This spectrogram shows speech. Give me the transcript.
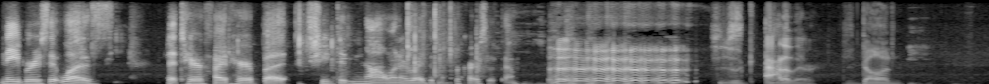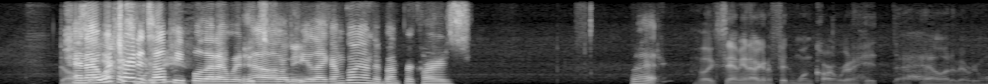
neighbors it was that terrified her, but she did not want to ride the bumper cars with them. She's just out of there. Just done. Done. And so I I would try to tell be- people that I would It's know. I'd funny. be like, I'm going on the bumper cars. But like Sammy and I are gonna fit in one car and we're gonna hit the hell out of everyone.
